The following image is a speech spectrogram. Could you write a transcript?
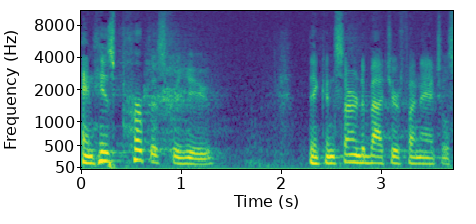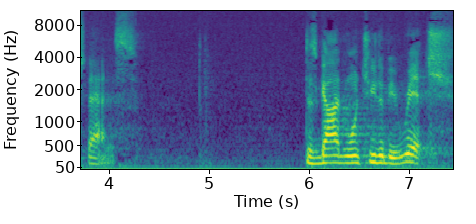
and His purpose for you than concerned about your financial status. Does God want you to be rich?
